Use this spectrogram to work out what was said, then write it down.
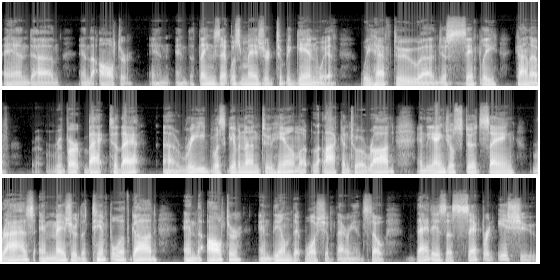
and um, and the altar, and and the things that was measured to begin with. We have to uh, just simply kind of revert back to that. Uh, reed was given unto him uh, like unto a rod, and the angel stood saying, Rise and measure the temple of God and the altar and them that worship therein. So that is a separate issue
